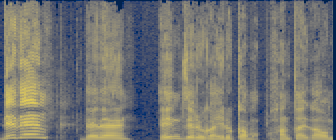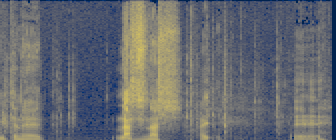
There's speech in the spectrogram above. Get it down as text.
ででんででん、エンゼルがいるかも。反対側を見てね。なし。なし。はい。えー、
